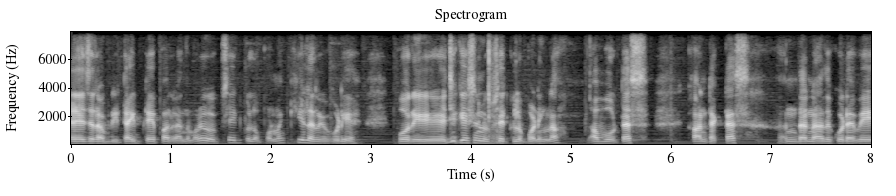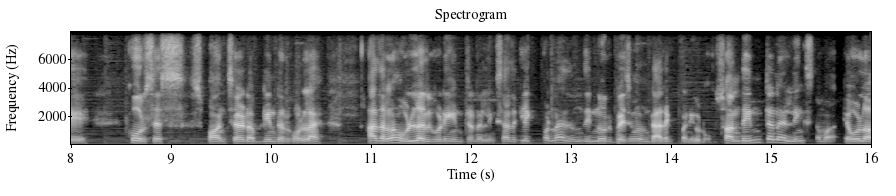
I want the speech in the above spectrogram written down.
எரேசர் அப்படி டைப் டைப்பாக இருக்குது அந்த மாதிரி வெப்சைட்குள்ளே போனால் கீழே இருக்கக்கூடிய இப்போ ஒரு எஜுகேஷன் வெப்சைட்குள்ளே போனீங்கன்னா அபோட்டஸ் கான்டாக்டஸ் அண்ட் தென் அது கூடவே கோர்சஸ் ஸ்பான்சர்ட் அப்படின்ட்டு இருக்கும்ல. அதெல்லாம் உள்ள இருக்கக்கூடிய இன்டர்னல் லிங்க்ஸ் அதை கிளிக் பண்ணால் அது வந்து இன்னொரு பேஜுக்கு நம்ம டைரக்ட் பண்ணிவிடும் ஸோ அந்த இன்டர்னல் லிங்க்ஸ் நம்ம எவ்வளோ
